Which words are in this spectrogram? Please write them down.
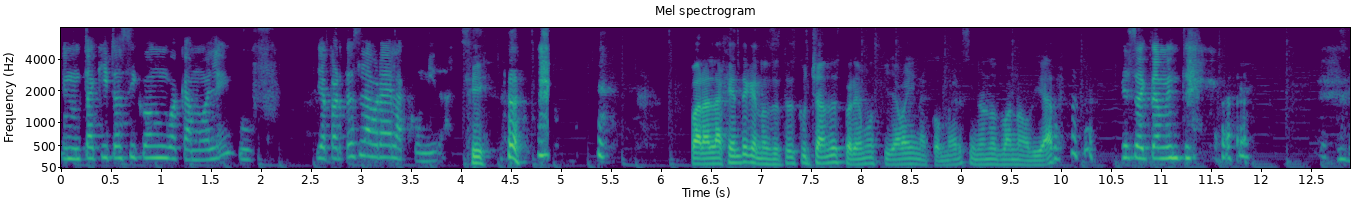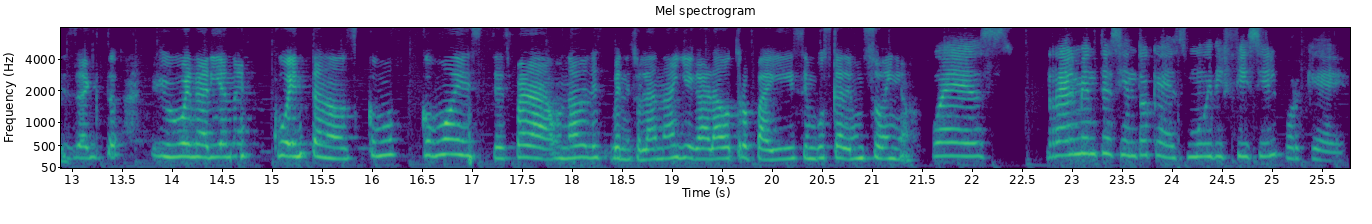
En un taquito así con guacamole, uff. Y aparte es la hora de la comida. Sí. Para la gente que nos está escuchando, esperemos que ya vayan a comer, si no nos van a odiar. Exactamente. Exacto. Y bueno, Ariana, cuéntanos, ¿cómo, cómo este es para una venezolana llegar a otro país en busca de un sueño? Pues realmente siento que es muy difícil porque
